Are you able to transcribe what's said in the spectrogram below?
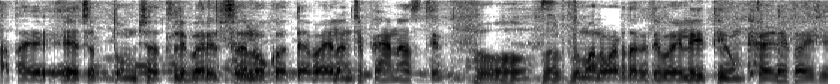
आता याच्यात तुमच्यातले बरेच लोक त्या बैलांचे फॅन असतील. हो हो बरोबर. तुम्हाला वाटतं का ते बैल इथे येऊन खेळले पाहिजे?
